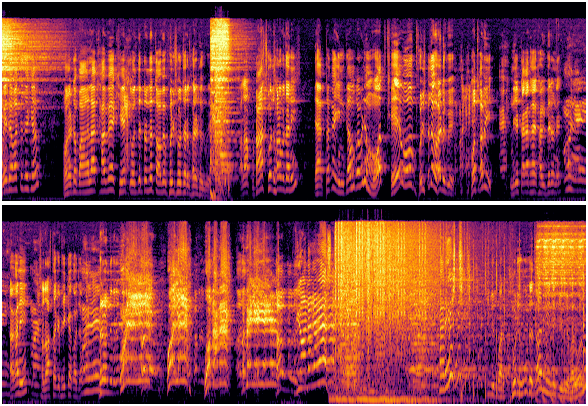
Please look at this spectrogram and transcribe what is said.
বুঝতে যে কেউ? মনে তো বাংলা খাবে খেয়ে টলতে টলতে তবে ফুল সোজার ঘরে ঢুকবে। পটাশ করে জানিস? এক টাকা ইনকাম করবে না মদ খেয়ে ও ভুল সোজা ঘরে ঢুকবে। মদ খাবি? নিজের টাকা থাকে খাবি বেরোনে। টাকা নেই তাহলে রাস্তাকে ভিক্ষা কর যা। বেরো নে, ইউ আন্ডার অ্যারেস্ট অ্যারেস্ট কি ব্যাপার? খুঁড়ি উঠে দাঁড়িয়ে কি ব্যাপার বলো?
